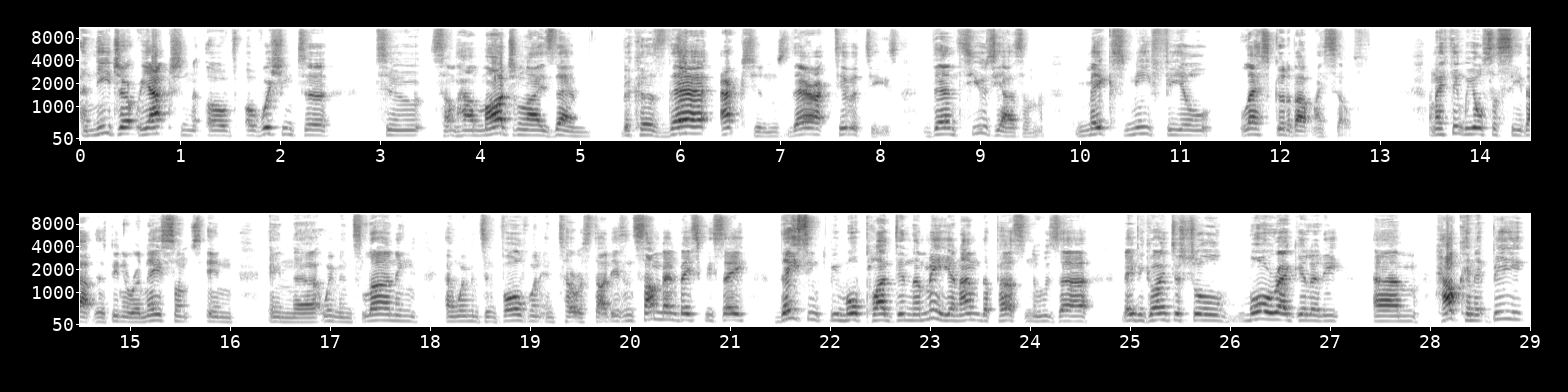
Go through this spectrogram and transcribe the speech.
a knee-jerk reaction of, of wishing to to somehow marginalize them because their actions, their activities, their enthusiasm makes me feel less good about myself. And I think we also see that there's been a renaissance in in uh, women's learning and women's involvement in Torah studies. And some men basically say they seem to be more plugged in than me, and I'm the person who's uh, maybe going to shul more regularly. Um, how can it be?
